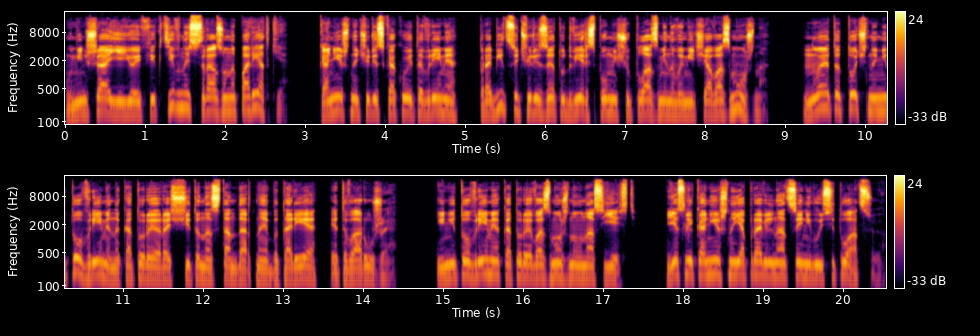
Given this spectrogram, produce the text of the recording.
уменьшая ее эффективность сразу на порядке. Конечно, через какое-то время пробиться через эту дверь с помощью плазменного меча возможно. Но это точно не то время, на которое рассчитана стандартная батарея этого оружия. И не то время, которое, возможно, у нас есть. Если, конечно, я правильно оцениваю ситуацию.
